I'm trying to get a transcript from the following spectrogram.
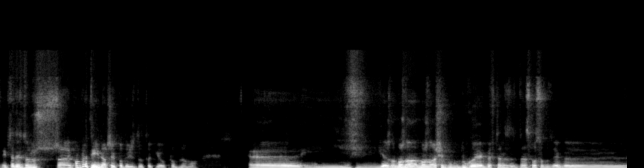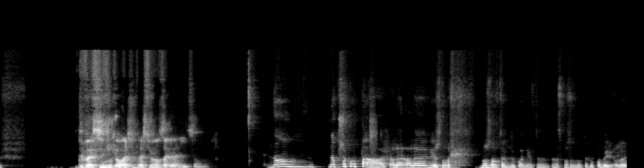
I wtedy to już trzeba kompletnie inaczej podejść do takiego problemu. E, I wiesz, no można, można się długo jakby w ten, ten sposób jakby... Dywersyfikować inwestując za granicą. No, na przykład tak, ale, ale wiesz, no, można wtedy dokładnie w ten, ten sposób do tego podejść, ale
